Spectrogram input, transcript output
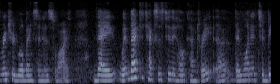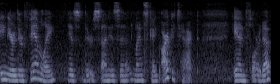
Richard Wilbanks and his wife, they went back to Texas to the hill country. Uh, they wanted to be near their family. His their son is a landscape architect in Florida,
